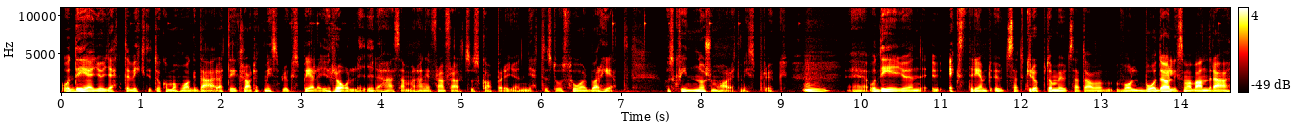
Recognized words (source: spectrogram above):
Och det är ju jätteviktigt att komma ihåg där att det är klart att missbruk spelar ju roll i det här sammanhanget. Framförallt så skapar det ju en jättestor sårbarhet hos kvinnor som har ett missbruk. Mm. Eh, och det är ju en extremt utsatt grupp. De är utsatta av våld både liksom av andra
